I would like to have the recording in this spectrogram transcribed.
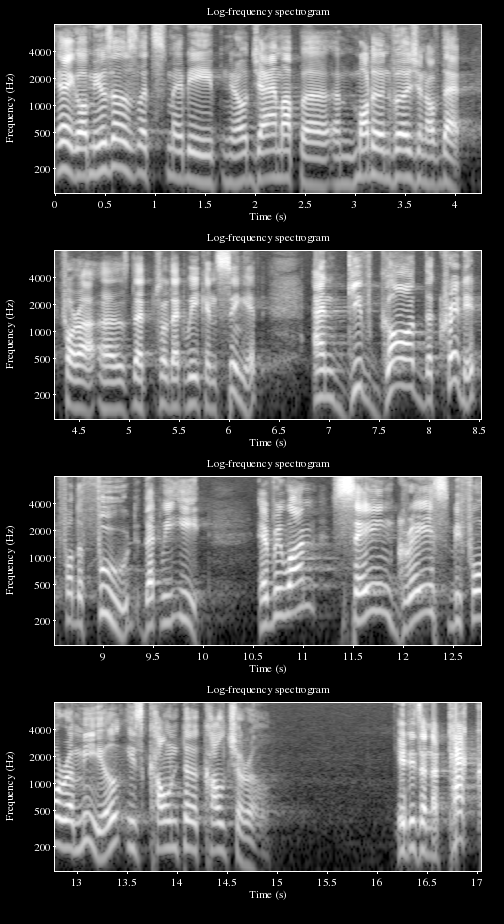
There you go, musos. Let's maybe you know jam up a, a modern version of that for uh, uh, that so that we can sing it and give God the credit for the food that we eat. Everyone, saying grace before a meal is countercultural. It is an attack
